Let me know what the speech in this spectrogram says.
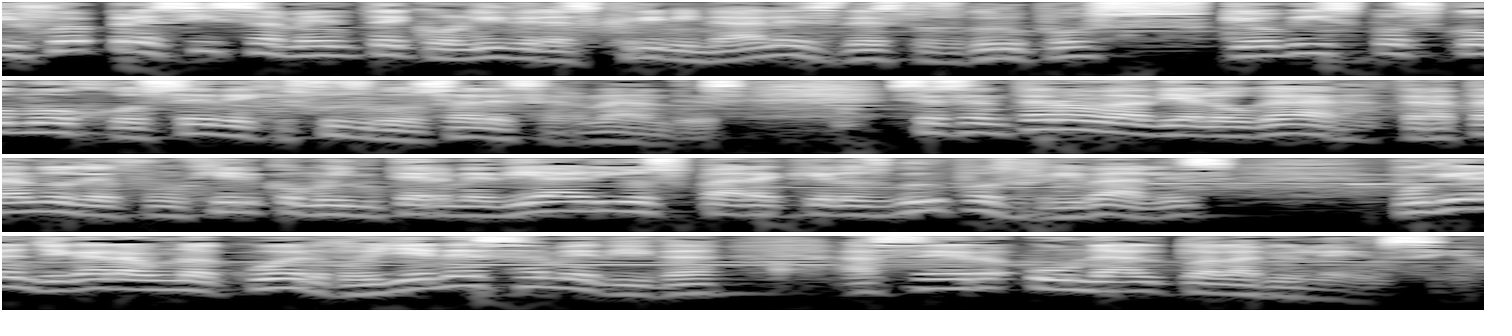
Y fue precisamente con líderes criminales de estos grupos que obispos como José de Jesús González Hernández se sentaron a dialogar tratando de fungir como intermediarios para que los grupos rivales pudieran llegar a un acuerdo y en esa medida hacer un alto a la violencia.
